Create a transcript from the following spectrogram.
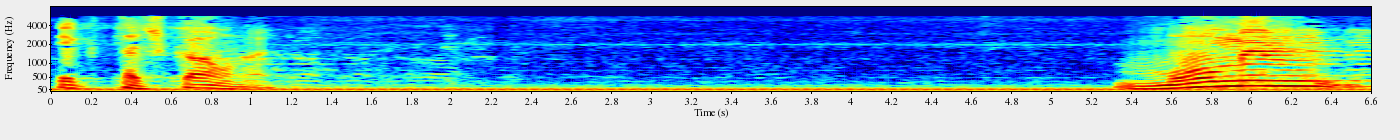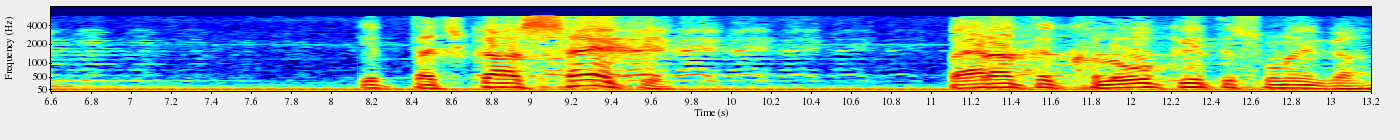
ایک تچکا ہونا ہے۔ مومن یہ تچکا سہ کے پیروں تے کھلو کے تے سنے گا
